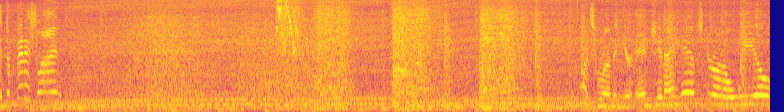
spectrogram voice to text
At the finish line. What's running your engine? A hamster on a wheel?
